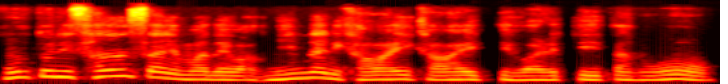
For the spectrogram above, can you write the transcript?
本当に3歳まではみんなに可愛い可愛いって言われていたのを、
